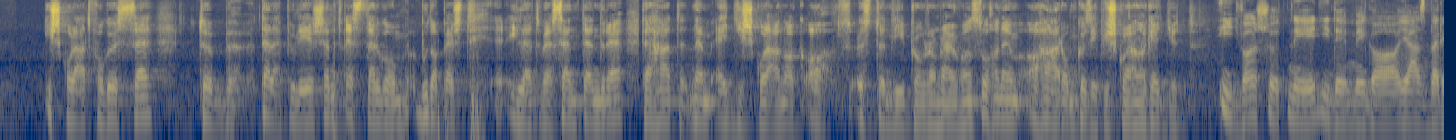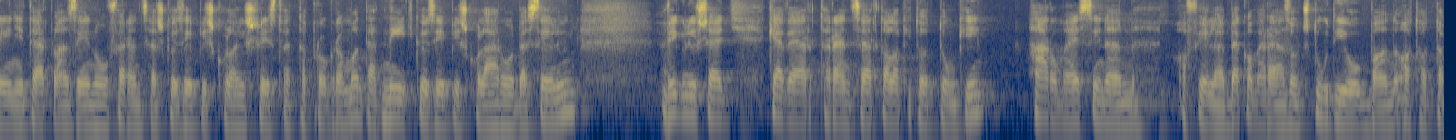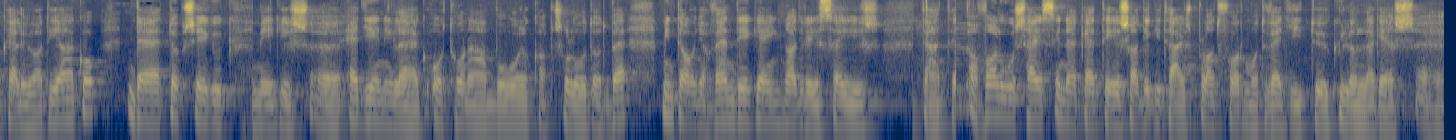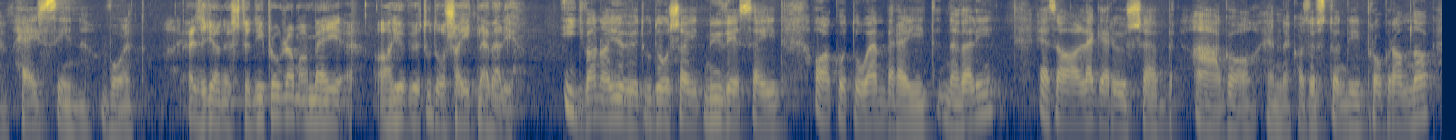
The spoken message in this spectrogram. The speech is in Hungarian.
iskolát fog össze, több településen, Esztergom, Budapest, illetve Szentendre, tehát nem egy iskolának az ösztöndíj programráról van szó, hanem a három középiskolának együtt. Így van, sőt négy, idén még a Jászberényi Terplán Zénó Ferences középiskola is részt vett a programban, tehát négy középiskoláról beszélünk. Végül is egy kevert rendszert alakítottunk ki, három helyszínen a féle bekamerázott stúdiókban adhattak elő a diákok, de többségük mégis egyénileg otthonából kapcsolódott be, mint ahogy a vendégeink nagy része is, tehát a valós helyszíneket és a digitális platformot vegyítő különleges helyszín volt. Ez egy olyan ösztödi program, amely a jövő tudósait neveli. Így van, a jövő tudósait, művészeit, alkotó embereit neveli. Ez a legerősebb ága ennek az ösztöndi programnak.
